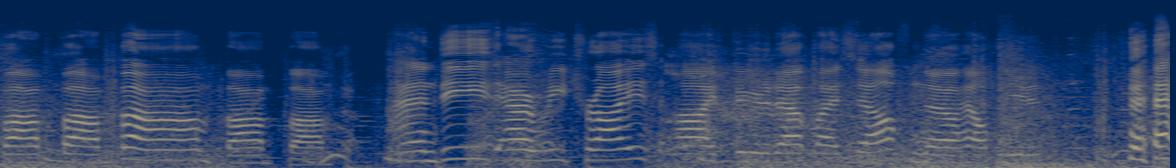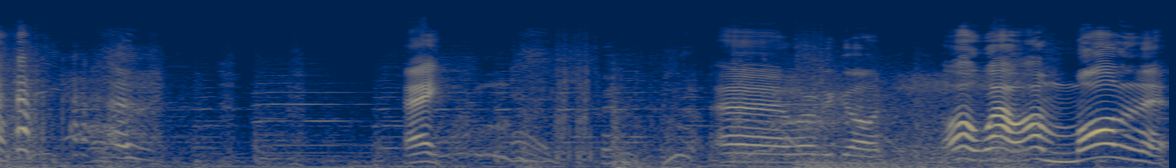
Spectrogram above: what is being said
Bum bum bum bum bum. And these are retries. I figured it out myself. No help needed. hey. Uh, where are we going? Oh wow, I'm mauling it.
